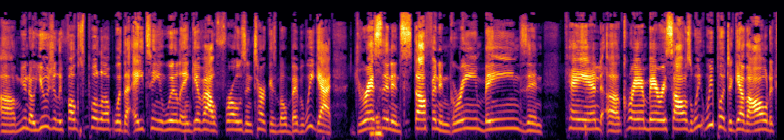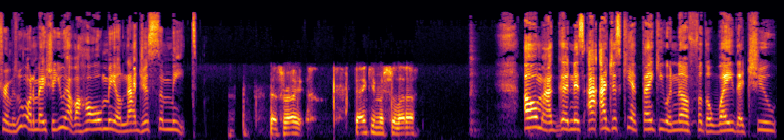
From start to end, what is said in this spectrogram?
um, you know, usually folks pull up with an 18 wheeler and give out frozen turkeys, but baby, we got dressing and stuffing and green beans and canned uh, cranberry sauce. We we put together all the trimmings. We want to make sure you have a whole meal, not just some meat. That's right. Thank you, Miss Sheletta. Oh my goodness, I, I just can't thank you enough for the way that you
